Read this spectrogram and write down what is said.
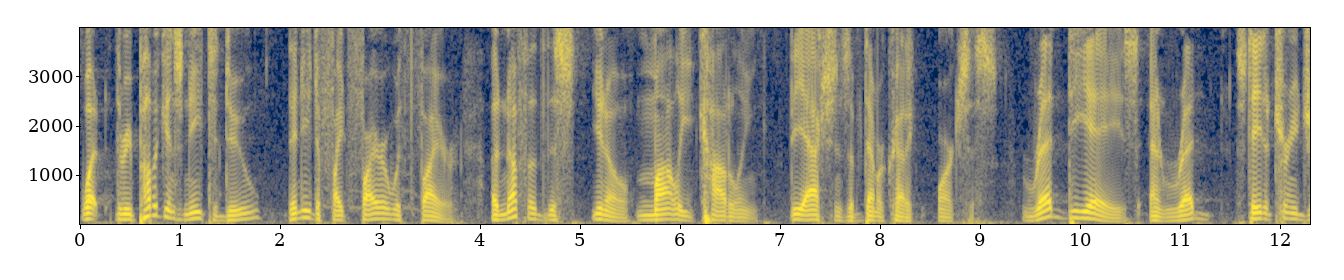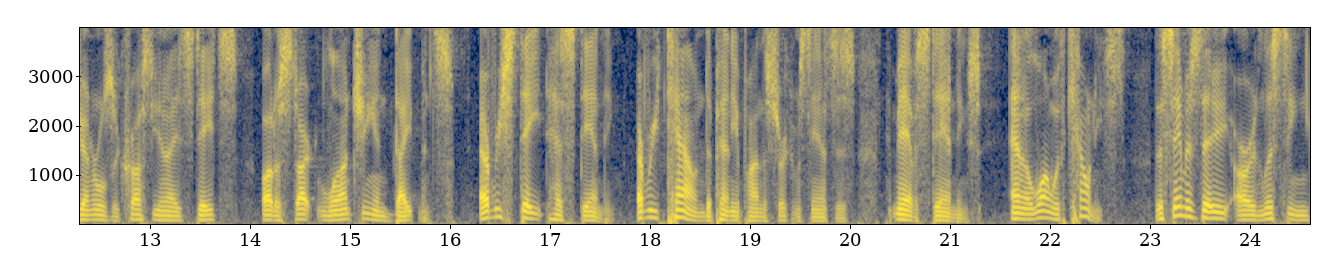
what the Republicans need to do, they need to fight fire with fire. Enough of this, you know, molly coddling the actions of Democratic Marxists. Red DAs and red state attorney generals across the United States ought to start launching indictments. Every state has standing. Every town, depending upon the circumstances, may have standings, and along with counties. The same as they are enlisting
